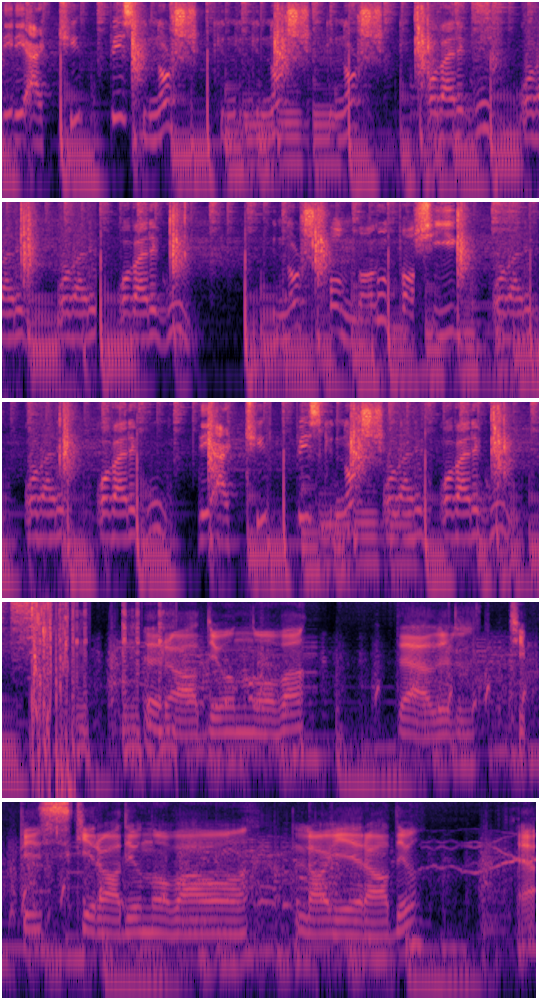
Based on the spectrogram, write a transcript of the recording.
De er typisk norsk, norsk, norsk å være god, å være, å være, å være god. Norsk håndball, fotball, ski, å være, å være, å være god. Det er typisk norsk å være, å være god. Radio Nova. Det er vel typisk Radio Nova å lage radio. Ja.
